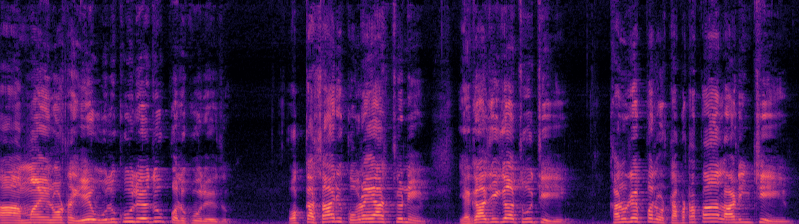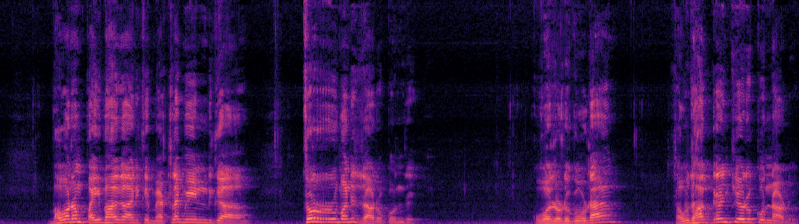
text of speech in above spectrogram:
ఆ అమ్మాయి నోట ఏ ఉలుకు లేదు పలుకు లేదు. ఒక్కసారి కుమరయాస్తుని యగాదిగా చూచి కనురెప్పలు టపటపాలాడించి భవనం పైభాగానికి మెట్ల మీదుగా తుర్రుమని జారుకుంది. కువలుడు కూడా సౌధాగ్రం చేరుకున్నాడు.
